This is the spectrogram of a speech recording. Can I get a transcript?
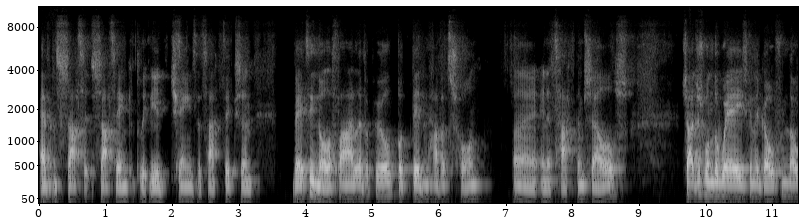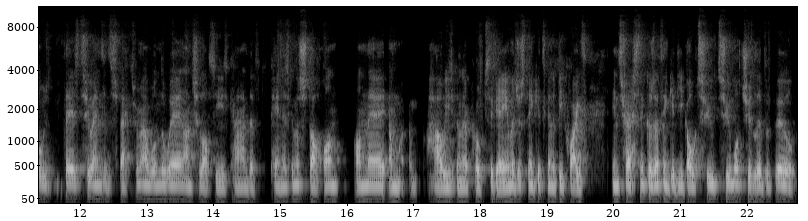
Everton sat sat in completely, changed the tactics and virtually nullified Liverpool, but didn't have a ton uh, in attack themselves. So I just wonder where he's going to go from those. There's two ends of the spectrum. I wonder where Ancelotti's kind of pin is going to stop on on there and how he's going to approach the game. I just think it's going to be quite interesting because I think if you go too too much at Liverpool,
